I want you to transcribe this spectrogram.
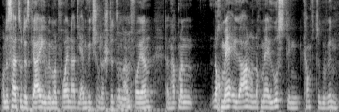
Und das ist halt so das Geige, wenn man Freunde hat, die einen wirklich unterstützen und anfeuern, dann hat man noch mehr Elan und noch mehr Lust, den Kampf zu gewinnen.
